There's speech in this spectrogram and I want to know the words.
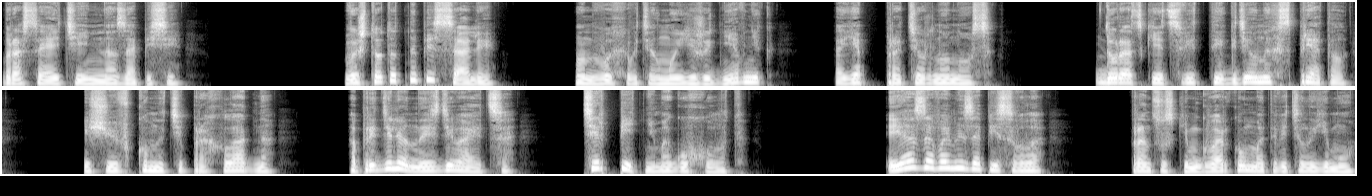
бросая тень на записи. «Вы что тут написали?» Он выхватил мой ежедневник, а я протерну нос. Дурацкие цветы, где он их спрятал? Еще и в комнате прохладно. Определенно издевается. Терпеть не могу холод. «Я за вами записывала», — французским говорком ответила ему.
